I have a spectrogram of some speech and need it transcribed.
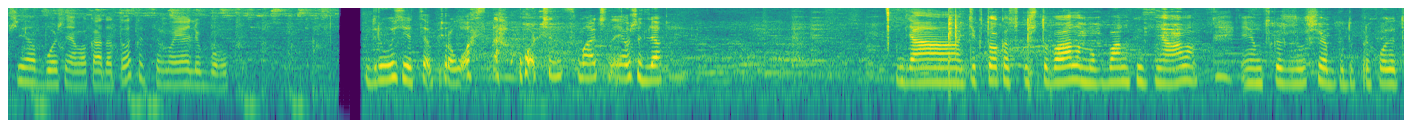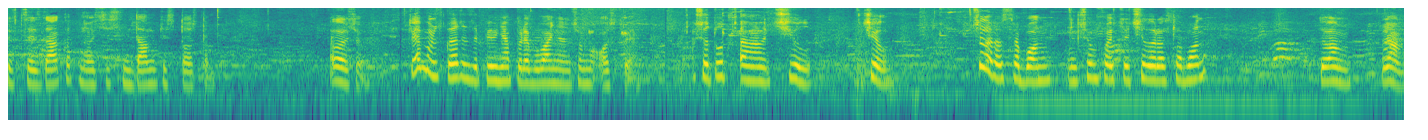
Вже я обожнюю авокадо тост, це моя любов. Друзі, це просто дуже смачно. Я вже для, для Тіктока скуштувала, мукбанки зняла. Я вам скажу, що я буду приходити в цей заклад на ці сніданки з тостом. Коротше, що я можу сказати за півдня перебування на цьому острові? Що тут е, чил, чил, чил розслабон. Якщо вам хочеться чил розслабон, то прям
